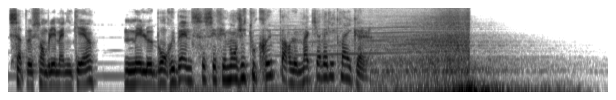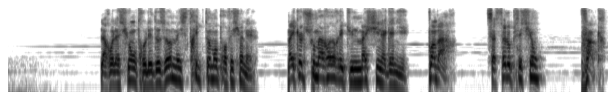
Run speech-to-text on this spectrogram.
Ça peut sembler manichéen, mais le bon Rubens s'est fait manger tout cru par le machiavélique Michael. La relation entre les deux hommes est strictement professionnelle. Michael Schumacher est une machine à gagner. Point barre. Sa seule obsession Vaincre.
